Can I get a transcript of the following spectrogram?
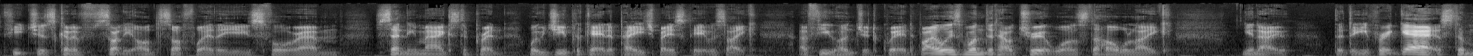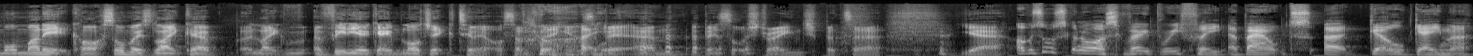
Futures kind of slightly odd software they use for um, sending mags to print, where we duplicated a page. Basically, it was like a few hundred quid. But I always wondered how true it was. The whole like, you know, the deeper it gets, the more money it costs. Almost like a like a video game logic to it or something. It was a bit um, a bit sort of strange, but uh, yeah. I was also going to ask very briefly about uh, Girl Gamer,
